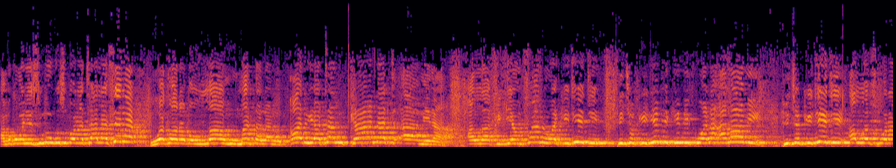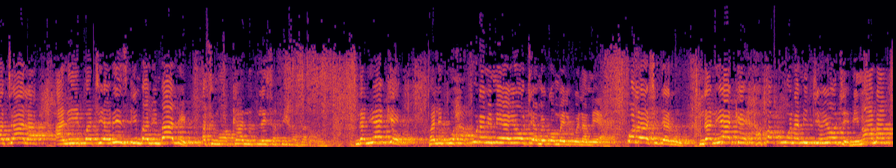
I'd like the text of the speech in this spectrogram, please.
ambapo Mwenyezi Mungu subhanahu wa ta'ala asema wa daraballahu mathalan qaryatan kanat amina. Allah apigia mfano wa kijiji hicho kijiji kilikuwa na amani hicho kijiji Allah subhanahu wa ta'ala aliipatia riziki mbalimbali asema wakana laysa fiha zar'un ndani yake palikuwa hakuna mimea yote ambayo kwamba ilikuwa inamea wala shajarun ndani yake hapakuwa na miti yoyote bimaana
